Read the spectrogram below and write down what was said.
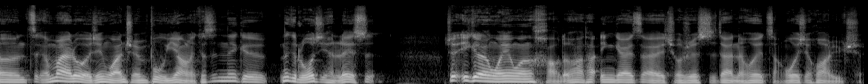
嗯，整个脉络已经完全不一样了。可是那个那个逻辑很类似，就一个人文言文好的话，他应该在求学时代呢会掌握一些话语权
